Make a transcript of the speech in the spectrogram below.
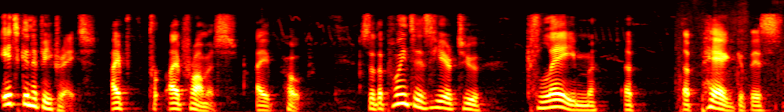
it's gonna be great. I pr I promise. I hope. So the point is here to claim a peg this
